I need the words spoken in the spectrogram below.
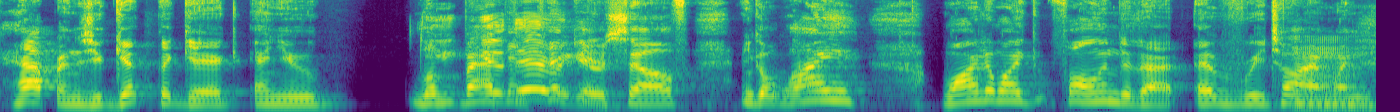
happens, you get the gig and you look You- back you're and there kick again. yourself and go, why, why do I fall into that every time? When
